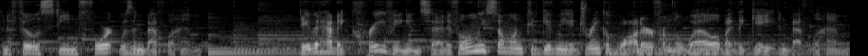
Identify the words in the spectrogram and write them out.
and a Philistine fort was in Bethlehem. David had a craving and said, If only someone could give me a drink of water from the well by the gate in Bethlehem.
